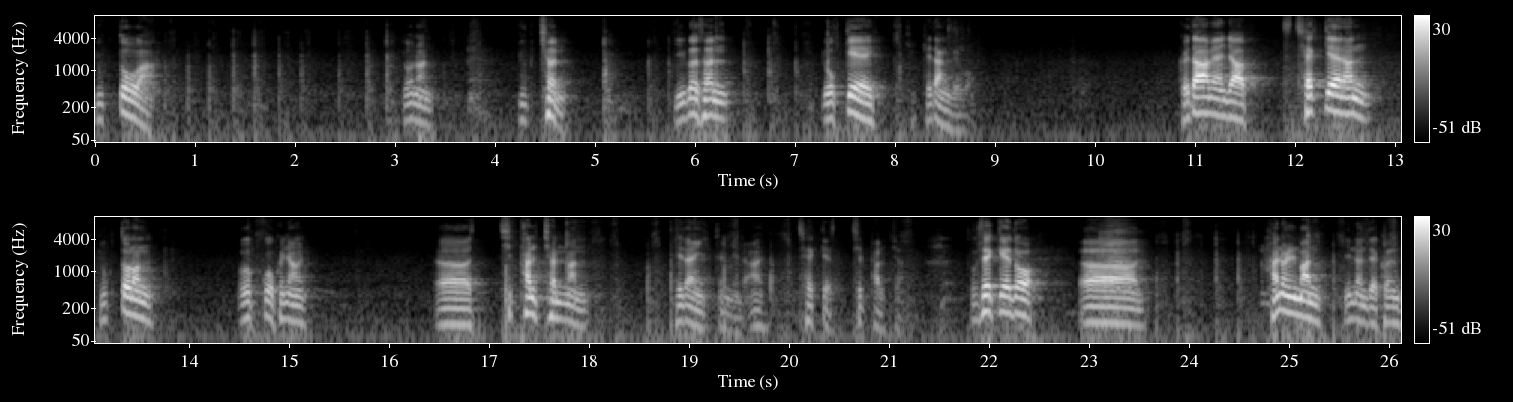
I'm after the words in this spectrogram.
육도와 또는 육천 이것은 욕계에 해당되고 그 다음에 이제 색계는 육도는 없고 그냥 어, 18천만 해당이 됩니다. 색계 18천. 두색계도 어, 하늘만 있는데 그건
